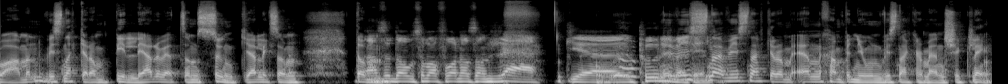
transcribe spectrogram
ramen. Vi snackar de billiga, du vet, som sunkiga. Liksom, de, Alltså de som man får någon sån räkpulver vi, till. vi snackar om en champinjon, vi snackar om en kyckling.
